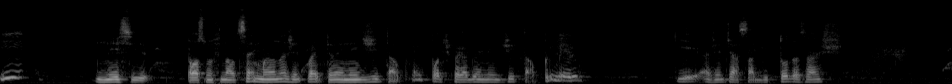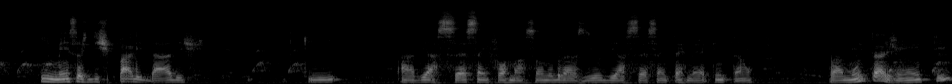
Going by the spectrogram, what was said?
E nesse próximo final de semana a gente vai ter o Enem Digital. O que a gente pode esperar do Enem Digital? Primeiro, que a gente já sabe de todas as imensas disparidades que de acesso à informação no Brasil, de acesso à internet. Então, para muita gente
